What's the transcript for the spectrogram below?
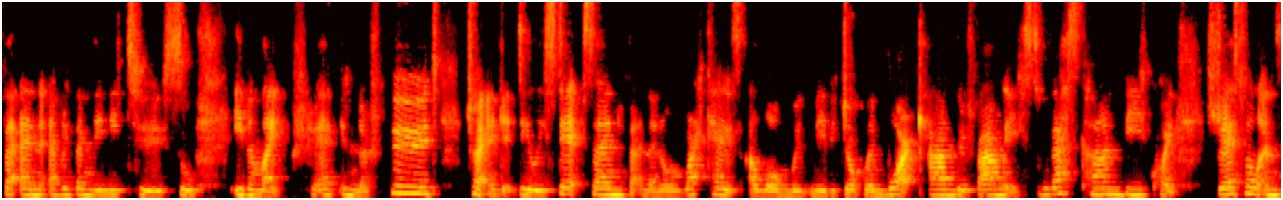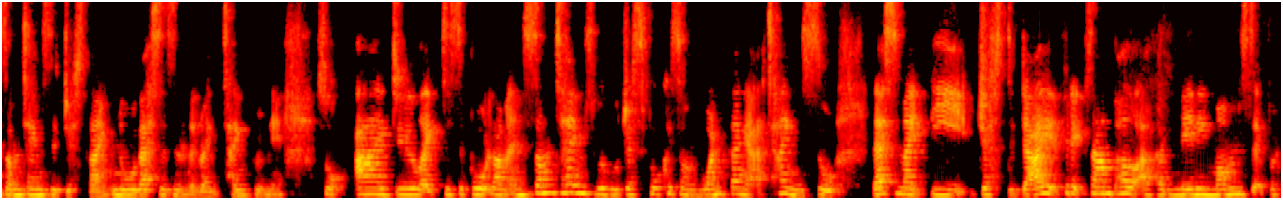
fit in everything they need to. So even like prepping their food, trying to get daily steps in, fitting in all workouts, along with maybe juggling work and their family. So this can be quite stressful and sometimes they just think, no, this isn't the right time for me. So I do like to support them and sometimes we will just focus on one thing at a time. So this might be just a diet, for example. I've had many mums that for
